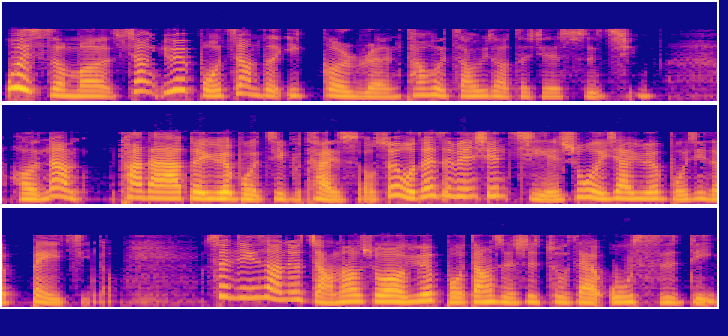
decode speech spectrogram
为什么像约伯这样的一个人，他会遭遇到这些事情？好，那怕大家对约伯记不太熟，所以我在这边先解说一下约伯记的背景哦。圣经上就讲到说，约伯当时是住在乌斯地。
